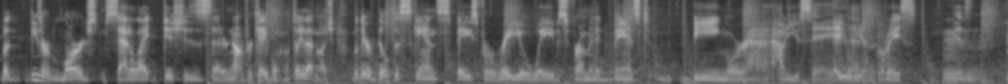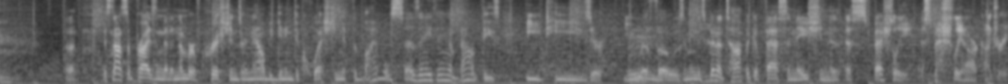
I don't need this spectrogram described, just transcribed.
But these are large satellite dishes that are not for cable, I'll tell you that much. But they are built to scan space for radio waves from an advanced being, or how do you say? Alien. uh, race. Yes. Uh, it's not surprising that a number of Christians are now beginning to question if the Bible says anything about these ETs or UFOs. I mean, it's been a topic of fascination, especially especially in our country.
